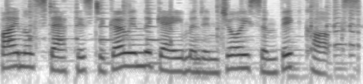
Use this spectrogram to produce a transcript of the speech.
Final step is to go in the game and enjoy some big cocks.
